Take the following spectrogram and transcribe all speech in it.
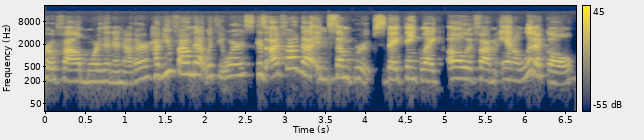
profile more than another. Have you found that with yours? Because I found that in some groups, they think like, oh, if I'm analytical,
